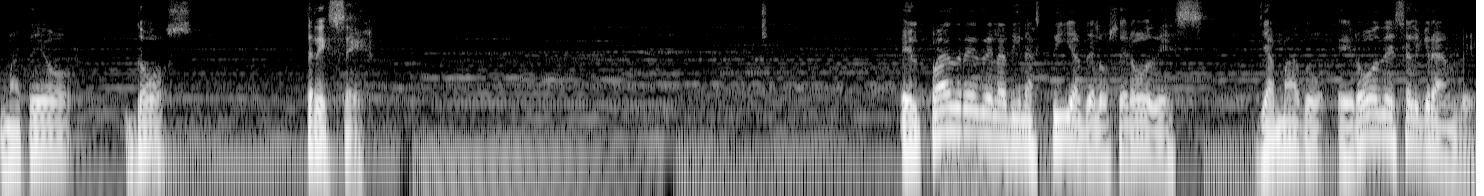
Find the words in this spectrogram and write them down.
Mateo 2, 13. El padre de la dinastía de los Herodes, llamado Herodes el Grande,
